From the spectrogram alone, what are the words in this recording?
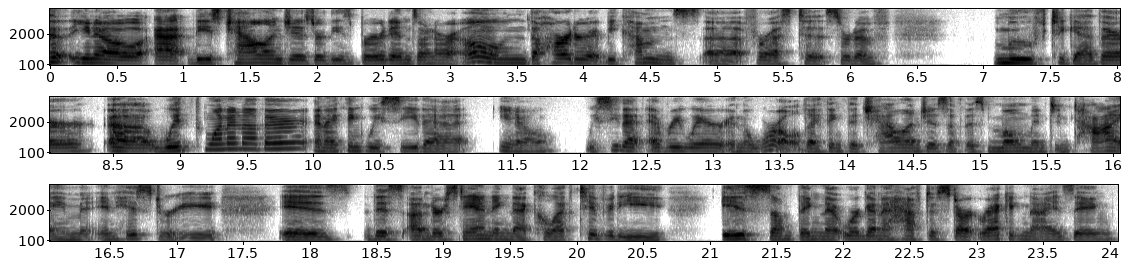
you know, at these challenges or these burdens on our own, the harder it becomes uh, for us to sort of move together uh, with one another. And I think we see that, you know, we see that everywhere in the world. I think the challenges of this moment in time in history is this understanding that collectivity is something that we're going to have to start recognizing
